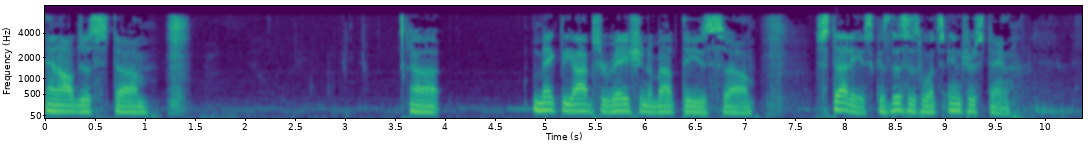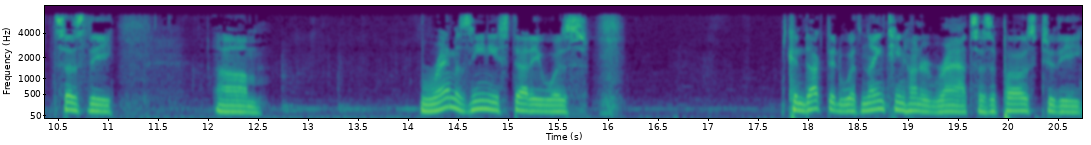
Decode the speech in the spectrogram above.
and I'll just um, uh, make the observation about these uh, studies because this is what's interesting. It says the um, Ramazzini study was conducted with 1,900 rats as opposed to the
